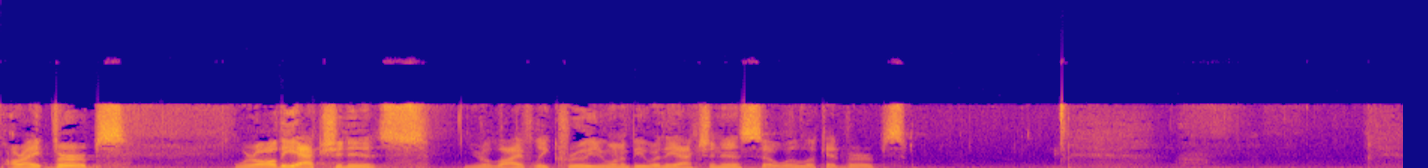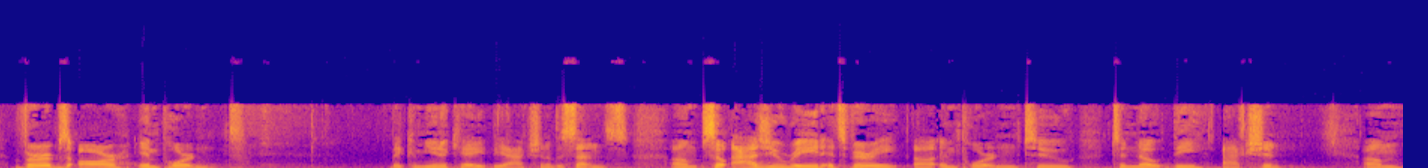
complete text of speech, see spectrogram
All right, verbs. Where all the action is. You're a lively crew. You want to be where the action is, so we'll look at verbs. Verbs are important. They communicate the action of the sentence. Um, so as you read, it's very uh, important to to note the action. Um,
